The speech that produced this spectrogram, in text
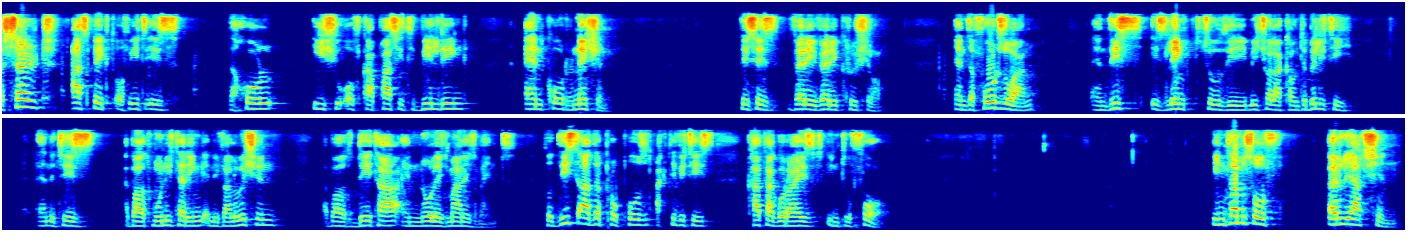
The third aspect of it is the whole issue of capacity building and coordination. This is very, very crucial. And the fourth one, and this is linked to the mutual accountability, and it is about monitoring and evaluation, about data and knowledge management. So these are the proposed activities categorized into four. In terms of early action,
